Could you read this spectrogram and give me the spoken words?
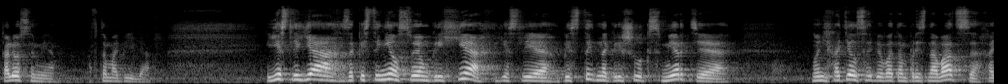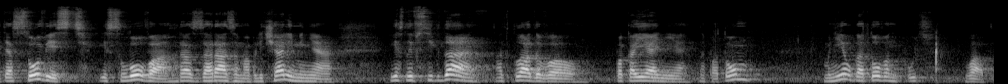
колесами автомобиля. Если я закостенел в своем грехе, если бесстыдно грешил к смерти, но не хотел себе в этом признаваться, хотя совесть и слово раз за разом обличали меня, если всегда откладывал покаяние на потом, мне уготован путь в ад.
